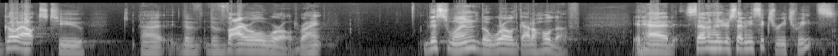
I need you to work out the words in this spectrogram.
go out to uh, the, the viral world, right? This one, the world got a hold of. It had 776 retweets,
